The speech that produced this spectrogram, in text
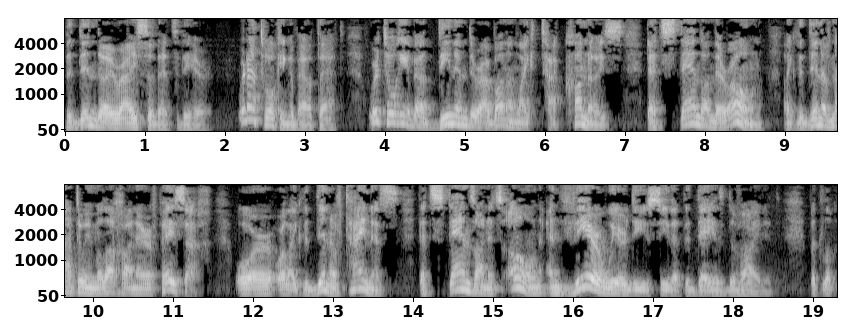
the dinder raisa that's there. We're not talking about that. We're talking about dinim derabanan, like takonos that stand on their own, like the din of not doing malacha on erev Pesach, or or like the din of tainus that stands on its own. And there, where do you see that the day is divided? But look,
